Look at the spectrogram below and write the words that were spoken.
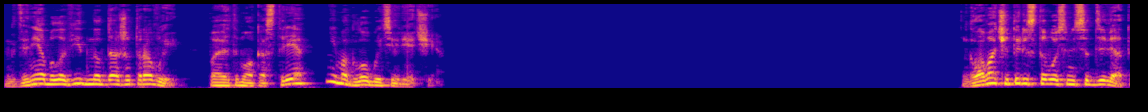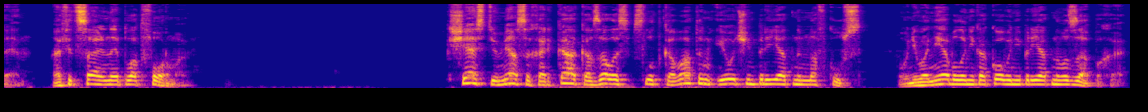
где не было видно даже травы, поэтому о костре не могло быть и речи. Глава 489. Официальная платформа. К счастью, мясо хорька оказалось сладковатым и очень приятным на вкус. У него не было никакого неприятного запаха.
